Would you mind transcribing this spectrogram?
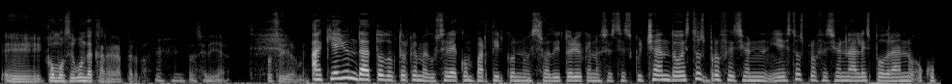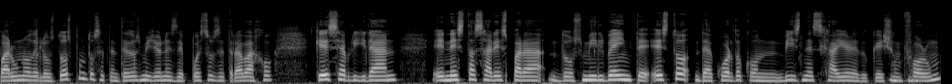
eh, como segunda carrera, perdón. Sería Aquí hay un dato, doctor, que me gustaría compartir con nuestro auditorio que nos está escuchando. Estos, profesion y estos profesionales podrán ocupar uno de los 2.72 millones de puestos de trabajo que se abrirán en estas áreas para 2020. Esto de acuerdo con Business Higher Education Forum.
